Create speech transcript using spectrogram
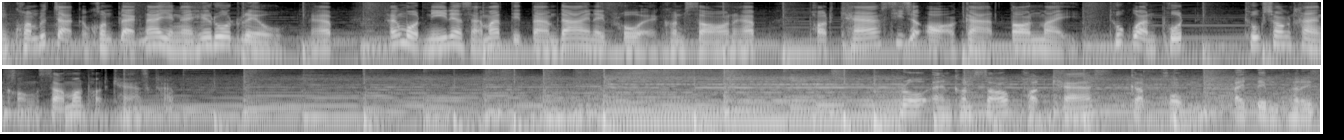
ำความรู้จักกับคนแปลกหน้ายังไงให้รวดเร็วนะครับทั้งหมดนี้เนี่ยสามารถติดตามได้ใน Pro and Consult นะครับพอดแคสต์ที่จะออกอากาศตอนใหม่ ทุกวันพุธทุกช่องทางของ Salmon Podcast ครับ Pro and Consult Podcast กับผมไอติมพริต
